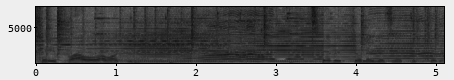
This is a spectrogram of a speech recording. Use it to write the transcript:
সেই মাও আমাকে ছেড়ে চলে গেছে এদিন করে।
